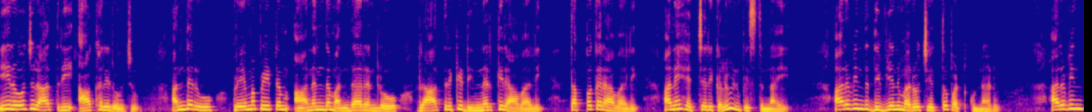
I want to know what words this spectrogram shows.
ఈరోజు రాత్రి ఆఖరి రోజు. అందరూ ప్రేమపీఠం ఆనంద మందారంలో రాత్రికి డిన్నర్కి రావాలి తప్పక రావాలి అనే హెచ్చరికలు వినిపిస్తున్నాయి. అరవింద్ దివ్యని మరో చేత్తో పట్టుకున్నాడు. అరవింద్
